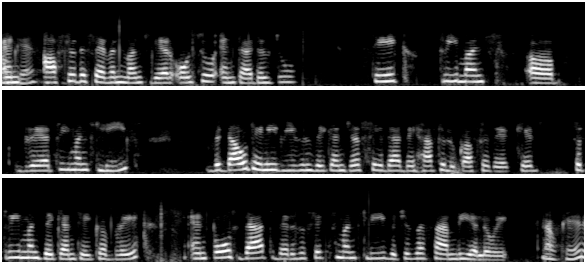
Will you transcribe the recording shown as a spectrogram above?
Okay. And after the seven months, they are also entitled to take three months, uh, their three months leave without any reasons. They can just say that they have to look after their kids. So three months they can take a break, and post that there is a six month leave, which is a family LOA. Okay.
